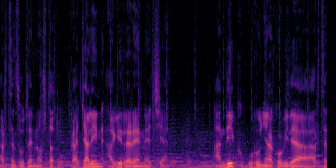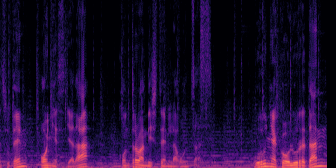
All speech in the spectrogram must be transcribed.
hartzen zuten ostatu, Katxalin agirreren etxean. Handik urruñako bidea hartzen zuten, oinez jada, kontrabandisten laguntzaz. Urruñako lurretan,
